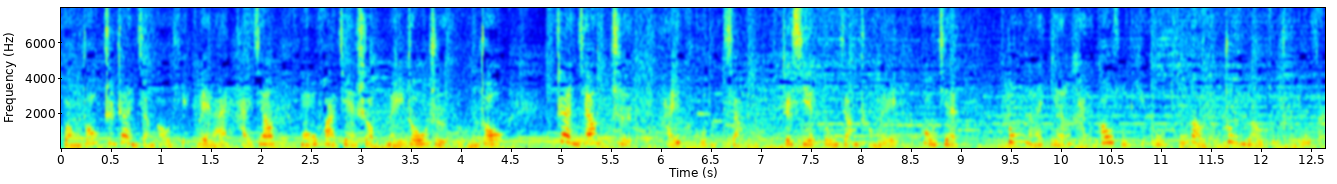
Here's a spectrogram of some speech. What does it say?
广州至湛江高铁，未来还将谋划建设梅州至龙州、湛江至海口等项目，这些都将成为构建东南沿海高速铁路通道的重要组成部分。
